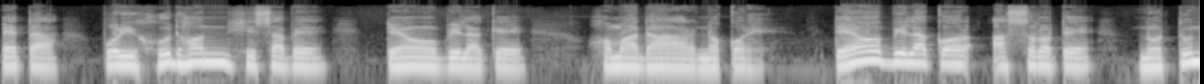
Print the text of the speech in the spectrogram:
এটা পৰিশোধন হিচাপে তেওঁবিলাকে সমাধাৰ নকৰে। তেওঁবিলাকৰ আচলতে নতুন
